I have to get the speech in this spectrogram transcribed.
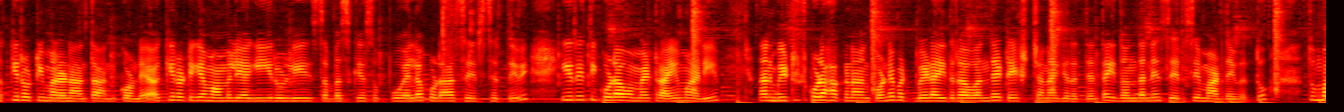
ಅಕ್ಕಿ ರೊಟ್ಟಿ ಮಾಡೋಣ ಅಂತ ಅಂದ್ಕೊಂಡೆ. ಅಕ್ಕಿ ರೊಟ್ಟಿಗೆ ಮಾಮೂಲಿಯಾಗಿ ಈರುಳ್ಳಿ, ಸಬ್ಬಸಿಗೆ ಸೊಪ್ಪು ಎಲ್ಲ ಕೂಡ ಸೇರಿಸಿರ್ತೀವಿ. ಈ ರೀತಿ ಕೂಡ ಒಮ್ಮೆ ಟ್ರೈ ಮಾಡಿ. ನಾನು ಬೀಟ್ರೂಟ್ ಕೂಡ ಹಾಕೋಣ ಅಂದ್ಕೊಂಡೆ ಬಟ್ ಬೇಡ, ಇದರ ಒಂದೇ ಟೇಸ್ಟ್ ಚೆನ್ನಾಗಿರುತ್ತೆ ಅಂತ ಇದೊಂದನ್ನೇ ಸೇರಿಸಿ ಮಾಡಿದೆ ಇವತ್ತು. ತುಂಬ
